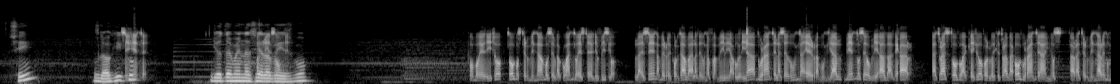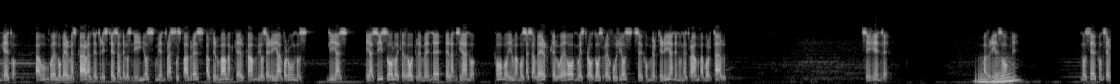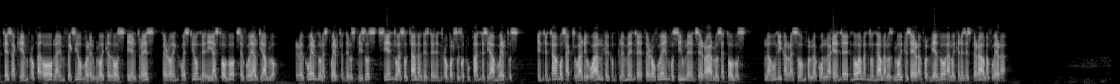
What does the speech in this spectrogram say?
¿Sí? Lógico. Siguiente. Yo también hacía lo mismo. Como he dicho, todos terminamos evacuando este edificio. La escena me recordaba la de una familia judía durante la Segunda Guerra Mundial, viéndose obligada a dejar atrás todo aquello por por unos días. Y así solo quedó Clemente, el anciano. ¿Cómo íbamos a saber que luego nuestros dos refugios se convertirían en una trampa mortal? Siguiente. Ujú. zombie. No sé con certeza quién propagó la infección por el bloque 2 y el 3, pero en cuestión de días todo se fue al diablo. Recuerdo las puertas de los pisos siendo azotadas desde dentro por sus ocupantes ya muertos. Intentamos actuar igual que complemente, pero fue imposible encerrarlos a todos. La única razón por la cual la gente no abandonaba los bloques era por miedo a lo que les esperaba fuera.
